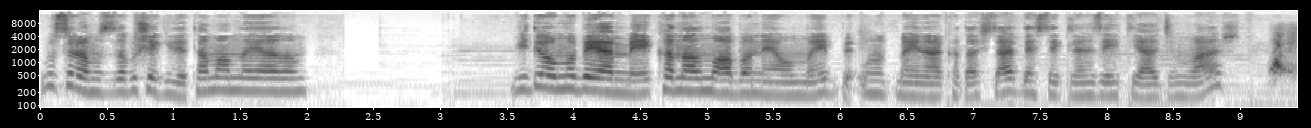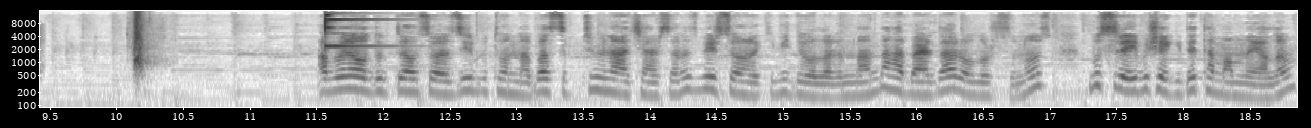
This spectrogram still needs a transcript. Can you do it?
Bu sıramızı da bu şekilde tamamlayalım. Videomu beğenmeyi, kanalıma abone olmayı unutmayın arkadaşlar. Desteklerinize ihtiyacım var. Abone olduktan sonra zil butonuna basıp tümünü açarsanız bir sonraki videolarımdan da haberdar olursunuz. Bu sırayı bu şekilde tamamlayalım.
